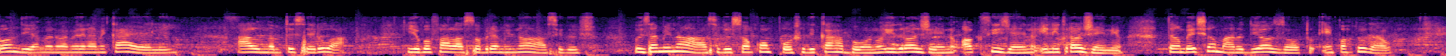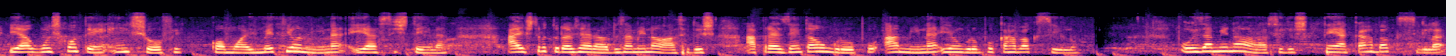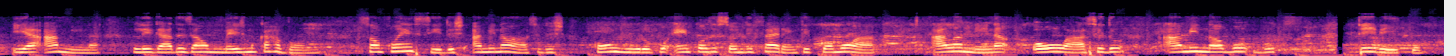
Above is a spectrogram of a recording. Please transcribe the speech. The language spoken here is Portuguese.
Bom dia, meu nome é Milena Micaele, aluna do terceiro A, e eu vou falar sobre aminoácidos. Os aminoácidos são compostos de carbono, hidrogênio, oxigênio e nitrogênio, também chamado de azoto em Portugal. E alguns contêm enxofre, como a metionina e a cisteína. A estrutura geral dos aminoácidos apresenta um grupo amina e um grupo carboxilo. Os aminoácidos têm a carboxila e a amina ligados ao mesmo carbono. São conhecidos aminoácidos com os grupos em posições diferentes, como a alanina ou o ácido aminobutírico.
